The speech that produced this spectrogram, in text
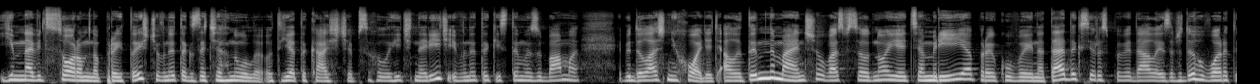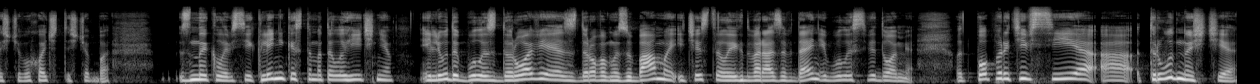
їм навіть соромно прийти, що вони так затягнули. От є така ще психологічна річ, і вони так із тими зубами бідолашні ходять. Але тим не менше, у вас все одно є ця мрія, про яку ви на Тедексі розповідали, і завжди говорите, що ви хочете, щоб. Зникли всі клініки стоматологічні, і люди були здорові, з здоровими зубами і чистили їх два рази в день і були свідомі. От, попри ті всі а, труднощі,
